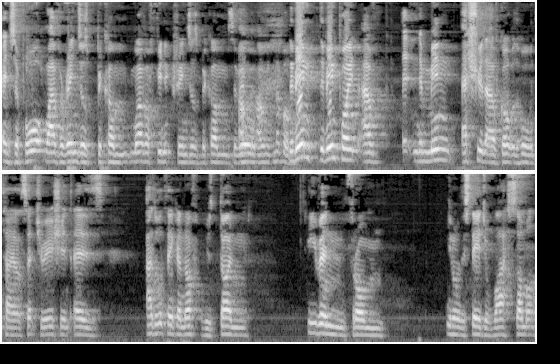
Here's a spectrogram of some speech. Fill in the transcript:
and support whatever Rangers become, whatever Phoenix Rangers becomes. I, Will. I would never. The main, the main point I've, the main issue that I've got with the whole entire situation is, I don't think enough was done, even from, you know, the stage of last summer,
